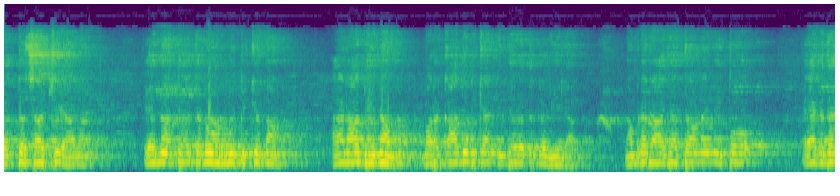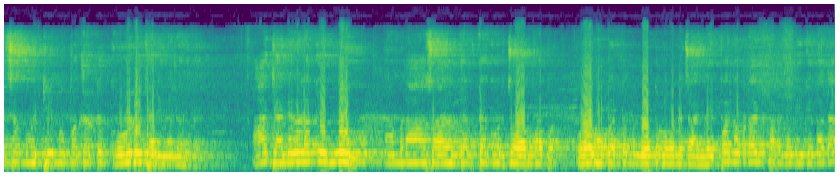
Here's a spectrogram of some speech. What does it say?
രക്തസാക്ഷിയാണ് എന്ന് അദ്ദേഹത്തിനെ ഓർമ്മിപ്പിക്കുന്ന ആ ദിനം മറക്കാതിരിക്കാൻ ഇദ്ദേഹത്തിന് കഴിയില്ല. നമ്മുടെ രാജ്യത്താണെങ്കിൽ ഇപ്പോൾ ഏകദേശം നൂറ്റി മുപ്പത്തെട്ട് കോടി ജനങ്ങളുണ്ട്. ആ ജനങ്ങളൊക്കെ ഇന്നും നമ്മൾ ആ സ്വാതന്ത്ര്യത്തെക്കുറിച്ച് ഓർമ്മ ഓർമ്മപ്പെട്ട് മുന്നോട്ട് പോകേണ്ട സാധ്യത ഇപ്പോൾ നമ്മുടെ പറഞ്ഞിരിക്കുന്നത്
